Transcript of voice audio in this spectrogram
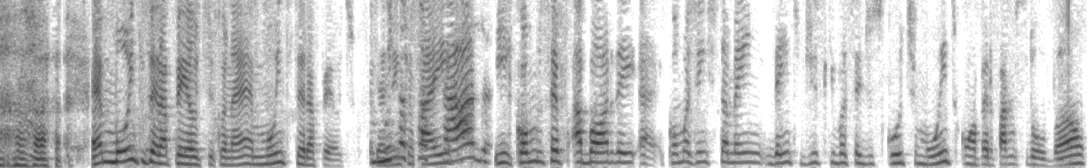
é muito terapêutico, né? É muito terapêutico. É muita a gente sacada. Aí... E como você aborda, é, como a gente também, dentro disso que você discute muito com a performance do Rubão.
